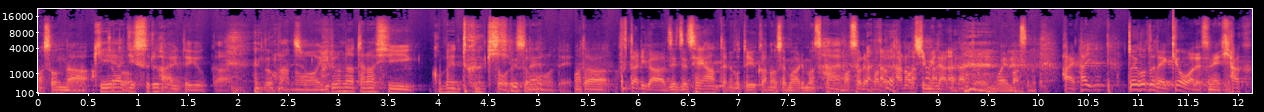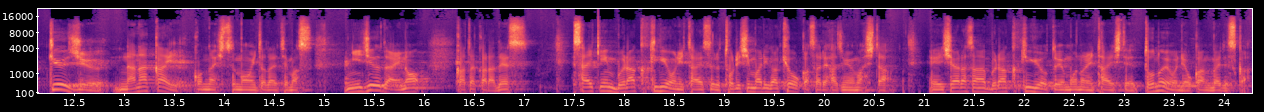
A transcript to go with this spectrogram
まあそんな切れ味鋭いというか、どうなあのいろんな楽しいコメントが聞けると思うので。また2人が全然正反対のことを言う可能性もありますけど、はい。まあ、それはまた楽しみながらと思いますので、はい。はい。ということで今日はですね197回こんな質問をいただいてます。20代の方からです。最近ブラック企業に対する取り締まりが強化され始めました。えー石原さんはブラック企業というものに対してどのようにお考えですか？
